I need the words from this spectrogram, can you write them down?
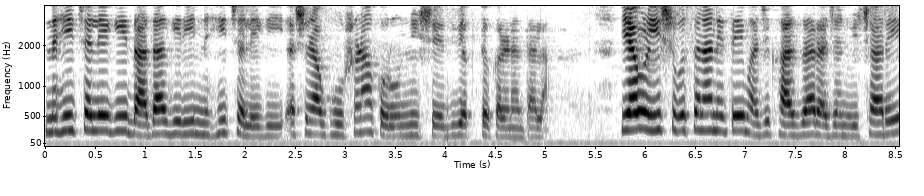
नाही चलेगी दादागिरी नाही चलेगी अशा घोषणा करून निषेध व्यक्त करण्यात आला. यावेळी शिवसेना नेते माजी खासदार राजन विचारे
